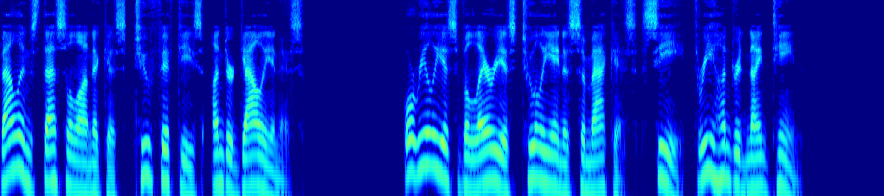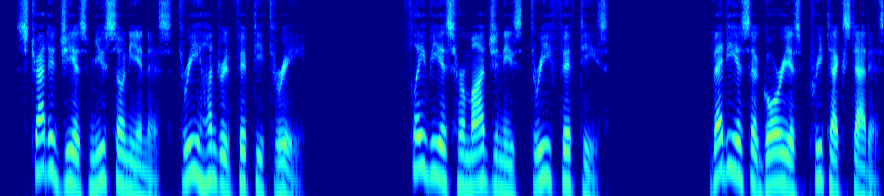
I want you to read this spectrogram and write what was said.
Valens Thessalonicus 250s under Gallienus. Aurelius Valerius Tullianus Symmachus c. 319 Strategius Musonianus 353 Flavius Hermogenes 350s Vettius Agorius Praetextatus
